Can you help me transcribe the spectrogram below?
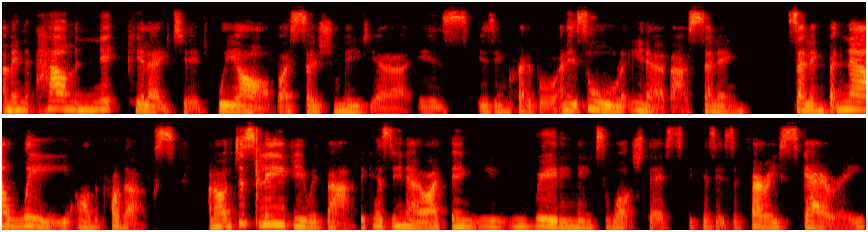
i mean how manipulated we are by social media is is incredible and it's all you know about selling selling, but now we are the products. And I'll just leave you with that because, you know, I think you, you really need to watch this because it's a very scary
